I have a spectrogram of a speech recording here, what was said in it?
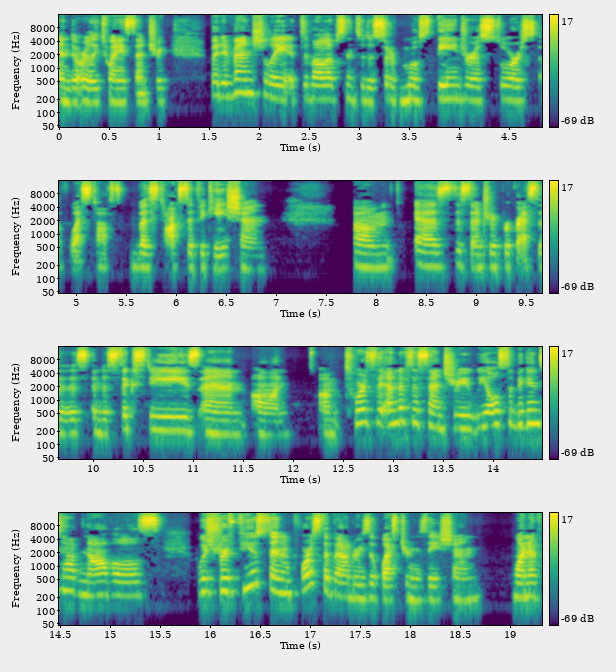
in the early 20th century. But eventually, it develops into the sort of most dangerous source of West, West toxification. Um, as the century progresses in the 60s and on. Um, towards the end of the century, we also begin to have novels which refuse to enforce the boundaries of westernization. One of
